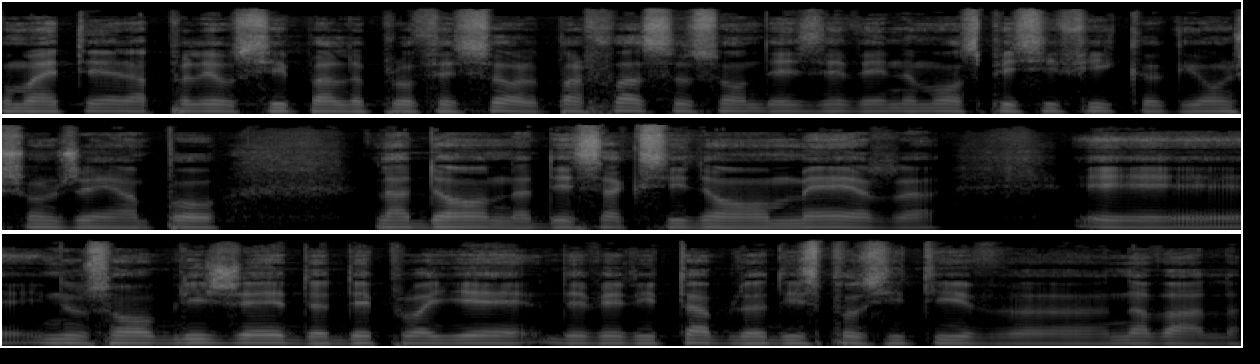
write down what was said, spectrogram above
comme a été rappelé aussi par le professeur. Parfois, ce sont des événements spécifiques qui ont changé un peu la donne, des accidents en mer, et ils nous ont obligés de déployer des véritables dispositifs euh, navals.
